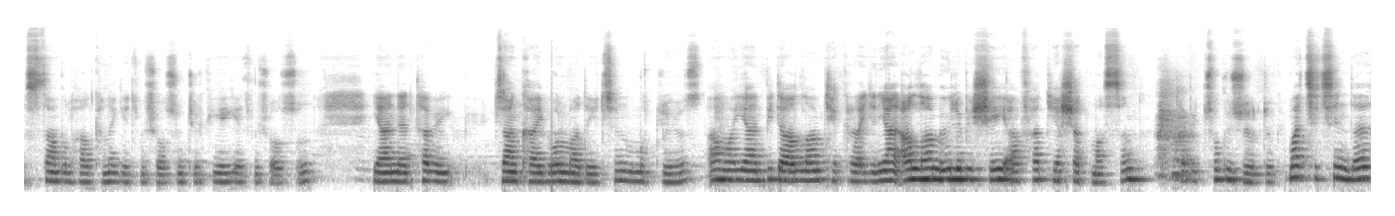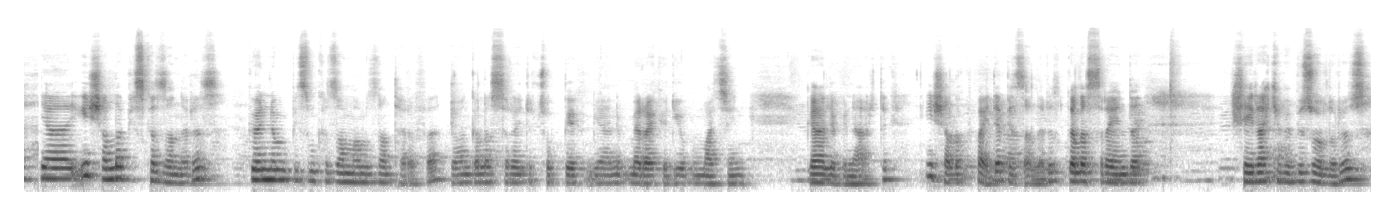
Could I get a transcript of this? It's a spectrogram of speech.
İstanbul halkına geçmiş olsun, Türkiye'ye geçmiş olsun. Yani tabii can kaybı olmadığı için mutluyuz. Ama yani bir de Allah'ım tekrar yani Allah'ım öyle bir şey afet yaşatmasın. Tabii çok üzüldük. Maç için de ya inşallah biz kazanırız. Gönlüm bizim kazanmamızdan tarafı. Şu an Galatasaray'da çok yani merak ediyor bu maçın galibini artık. İnşallah kupayı da biz alırız. Galatasaray'ın da şey rakibi biz oluruz.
